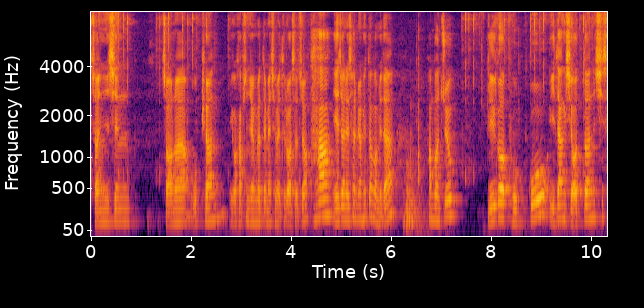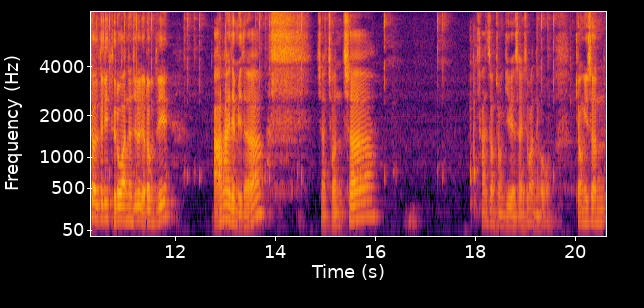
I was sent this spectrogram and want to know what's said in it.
전신, 전화, 우편 이거 갑신정변 때문에 처음에 들어왔었죠. 다 예전에 설명했던 겁니다. 한번 쭉 읽어보고 이 당시 어떤 시설들이 들어왔는지를 여러분들이 알아야 됩니다. 자, 전차 한성 전기회사에서 만든 거고. 경의선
